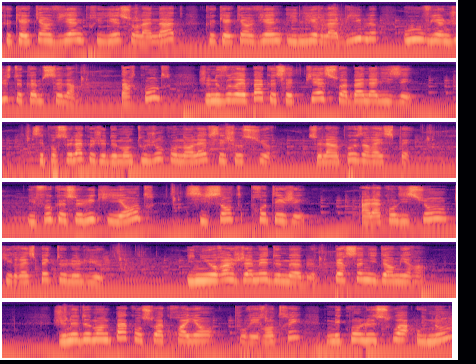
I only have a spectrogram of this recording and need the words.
que quelqu'un vienne prier sur la natte, que quelqu'un vienne y lire la Bible, ou vienne juste comme cela. Par contre, je ne voudrais pas que cette pièce soit banalisée. C'est pour cela que je demande toujours qu'on enlève ses chaussures. Cela impose un respect. Il faut que celui qui y entre s'y sente protégé, à la condition qu'il respecte le lieu. Il n'y aura jamais de meubles, personne n'y dormira. Je ne demande pas qu'on soit croyant pour y rentrer, mais qu'on le soit ou non,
